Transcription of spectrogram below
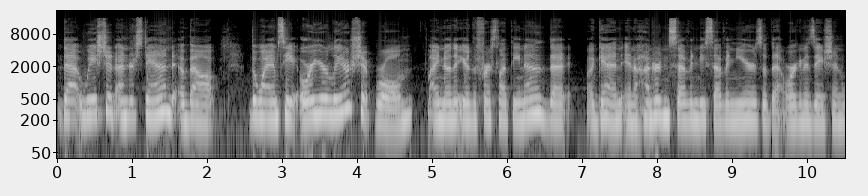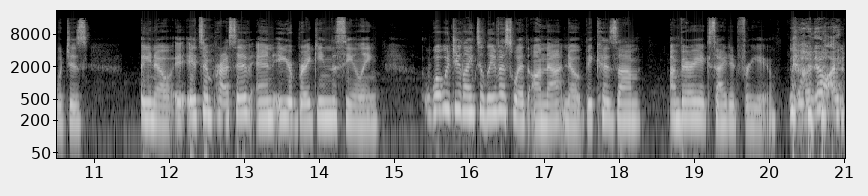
that we should understand about the YMCA or your leadership role I know that you're the first Latina that, again, in 177 years of that organization, which is, you know, it's impressive and you're breaking the ceiling. What would you like to leave us with on that note? Because um, I'm very excited for you. I know. I,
